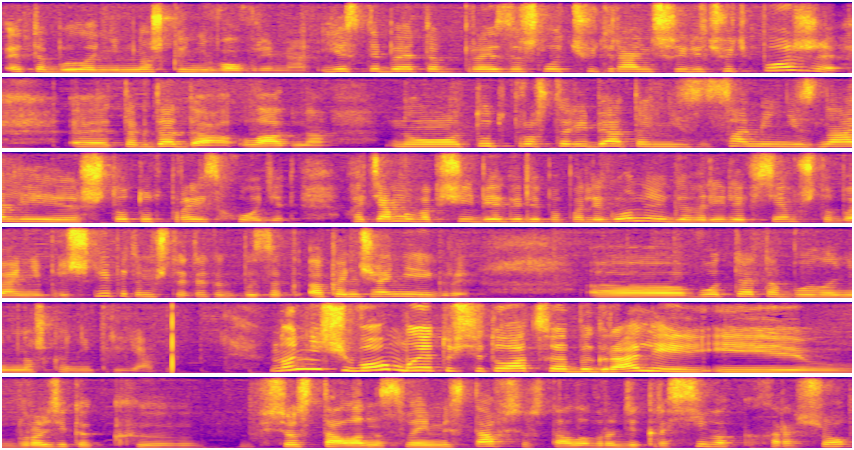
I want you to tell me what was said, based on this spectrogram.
это было немножко не вовремя. Если бы это произошло чуть раньше или чуть позже, э, тогда да, ладно. Но тут просто ребята не, сами не знали, что тут происходит. Хотя мы вообще бегали по полигону и говорили всем, чтобы они пришли, потому что это как бы окончание игры. Вот это было немножко неприятно. Но ничего, мы эту ситуацию обыграли, и вроде как э, все стало на свои места, все стало вроде красиво, хорошо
